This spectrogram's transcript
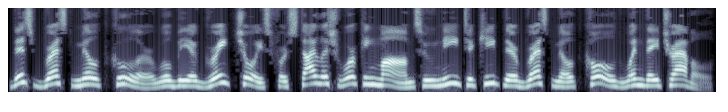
This breast milk cooler will be a great choice for stylish working moms who need to keep their breast milk cold when they travel.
